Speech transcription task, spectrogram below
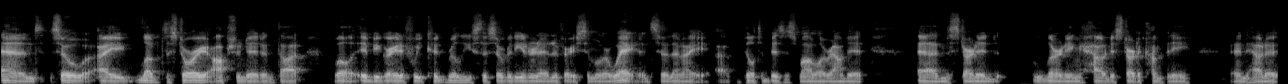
And so I loved the story, optioned it, and thought, well, it'd be great if we could release this over the internet in a very similar way. And so then I uh, built a business model around it and started learning how to start a company and how to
